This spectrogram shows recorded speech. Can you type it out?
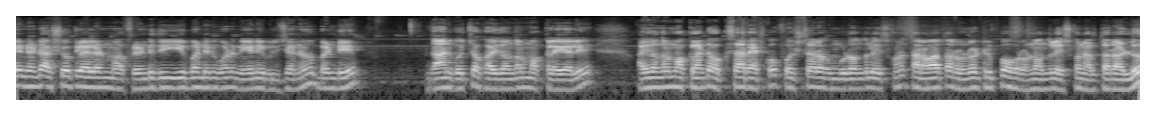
ఏంటంటే అశోక్ లైలాండ్ మా ఫ్రెండ్ది. ఈ బండిని కూడా నేనే పిలిచాను. బండి దానికి వచ్చి ఒక ఐదు వందల మొక్కలు వేయాలి. ఐదు వందల మొక్కలు అంటే ఒకసారి ఎక్కువ ఫస్ట్ సార్ ఒక మూడు వందలు వేసుకొని తర్వాత రెండో ట్రిప్ ఒక రెండు వందలు వేసుకొని వెళ్తారు వాళ్ళు.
